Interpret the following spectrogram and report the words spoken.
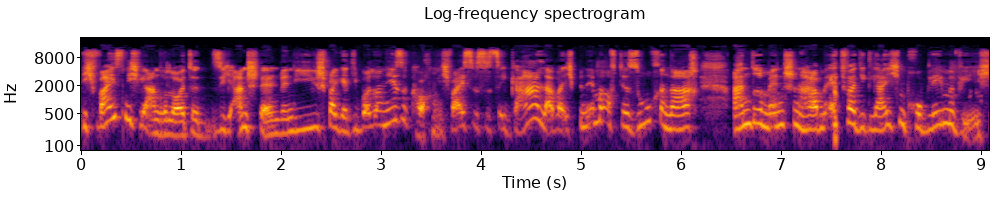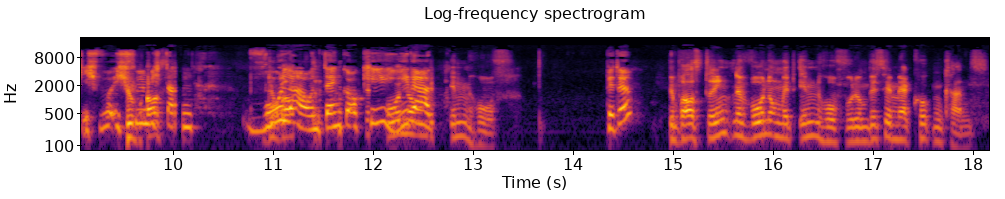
Ich weiß nicht, wie andere Leute sich anstellen, wenn die Spaghetti Bolognese kochen. Ich weiß, es ist egal, aber ich bin immer auf der Suche nach, andere Menschen haben etwa die gleichen Probleme wie ich. Ich, ich fühle mich dann wohler und denke, okay, Wohnung jeder, mit Innenhof. bitte? Du brauchst dringend eine Wohnung mit Innenhof, wo du ein bisschen mehr gucken kannst.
